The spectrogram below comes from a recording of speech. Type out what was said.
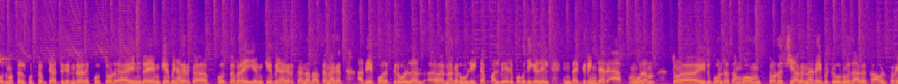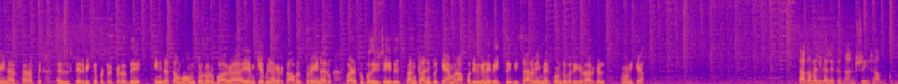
பொதுமக்கள் குற்றம் சாட்டுகின்றனர். இந்த எம்கேபி நகர் பொறுத்தவரை எம்கேபி நகர் கண்ணதாசன் நகர் அதே போல திருவள்ளுவர் நகர் உள்ளிட்ட பல்வேறு பகுதிகளில் இந்த கிரிண்டர் ஆப் மூலம் இது போன்ற சம்பவம் தொடர்ச்சியாக நடைபெற்று வருவதாக காவல்துறையினர் தரப்பு தெரிவிக்கப்பட்டிருக்கிறது. இந்த சம்பவம் தொடர்பாக எம்கேபி நகர் காவல்துறையினர் வழக்கு பதிவு செய்து கண்காணிப்பு கேமரா பதிவுகளை வைத்து விசாரணை மேற்கொண்டு வருகிறார்கள். மோனிகா. தகவல்களுக்கு நன்றி ராம்குமார்.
